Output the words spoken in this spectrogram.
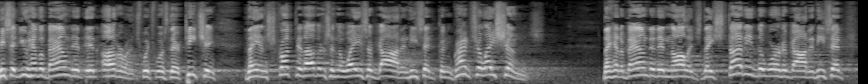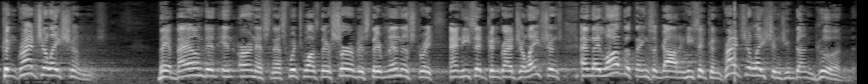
He said, you have abounded in utterance, which was their teaching. They instructed others in the ways of God. And he said, congratulations. They had abounded in knowledge. They studied the Word of God. And he said, congratulations. They abounded in earnestness, which was their service, their ministry. And he said, congratulations. And they loved the things of God. And he said, congratulations, you've done good.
